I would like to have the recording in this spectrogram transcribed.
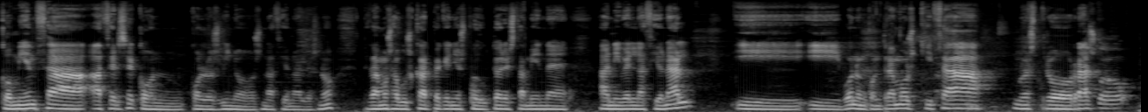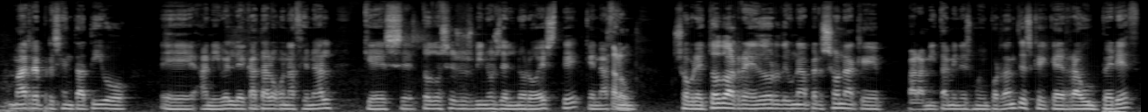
comienza a hacerse con, los vinos nacionales. ¿no? Empezamos a buscar pequeños productores también eh, a nivel nacional y, bueno, encontramos quizá nuestro rasgo más representativo eh, a nivel de catálogo nacional, que es eh, todos esos vinos del noroeste que nacen sobre todo alrededor de una persona que para mí también es muy importante, es que, que es Raúl Pérez,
